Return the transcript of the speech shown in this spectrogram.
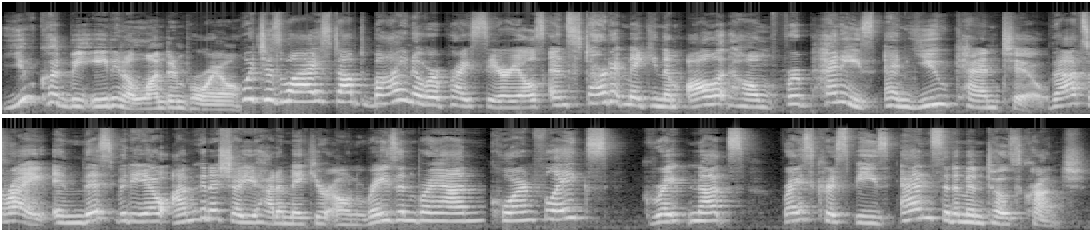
you could be eating a London broil. Which is why I stopped buying overpriced cereals and started making them all at home for pennies, and you can too. That's right, in this video, I'm gonna show you how to make your own Raisin Bran, Corn Flakes, Grape Nuts, Rice Krispies, and Cinnamon Toast Crunch.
